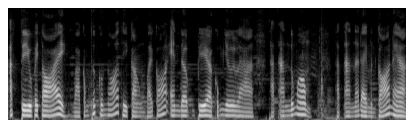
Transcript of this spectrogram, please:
activator ấy. Và công thức của nó thì cần phải có ender pearl cũng như là thạch anh đúng không? Thạch anh ở đây mình có nè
